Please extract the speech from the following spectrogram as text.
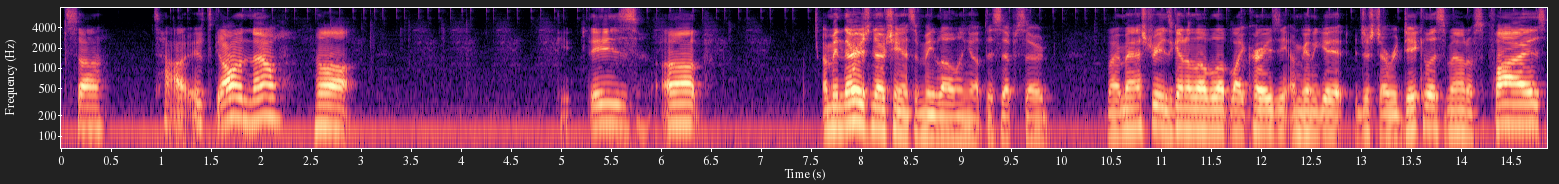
it's uh, it's how it's going now. Uh, keep these up. I mean, there is no chance of me leveling up this episode. My mastery is gonna level up like crazy. I'm gonna get just a ridiculous amount of supplies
